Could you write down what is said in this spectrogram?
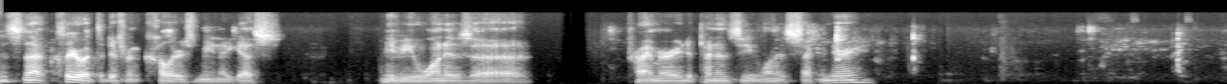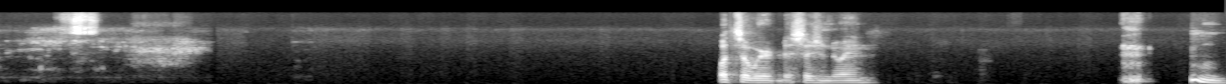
It's not clear what the different colors mean, I guess. Maybe one is a primary dependency, one is secondary. What's a weird decision, Dwayne?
